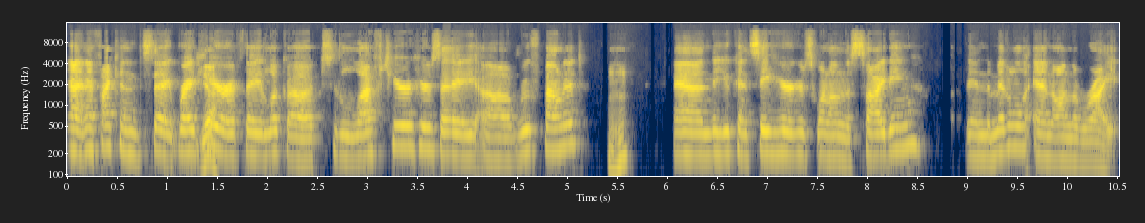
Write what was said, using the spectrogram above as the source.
Yeah, and if I can say right Yeah. here, if they look uh, to the left here, here's a uh, roof mounted. Mhm. And you can see here, here's one on the siding in the middle and on the right.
